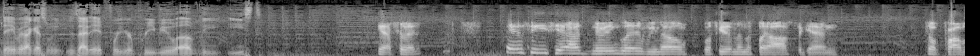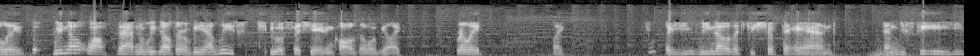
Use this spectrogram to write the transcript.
David, I guess we, is that it for your preview of the East? Yeah, for the AFC, yeah, New England, we know we'll see them in the playoffs again. So probably we know well then we know there will be at least two officiating calls that will be like, really, like, like you, we know that you shook the hand, and you see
